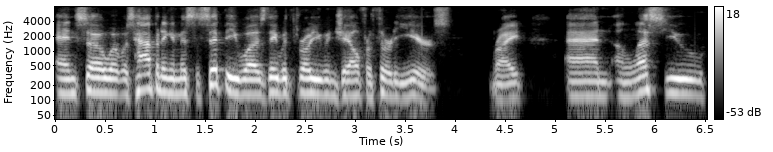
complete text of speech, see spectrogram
and so what was happening in Mississippi was they would throw you in jail for 30 years, right? And unless you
